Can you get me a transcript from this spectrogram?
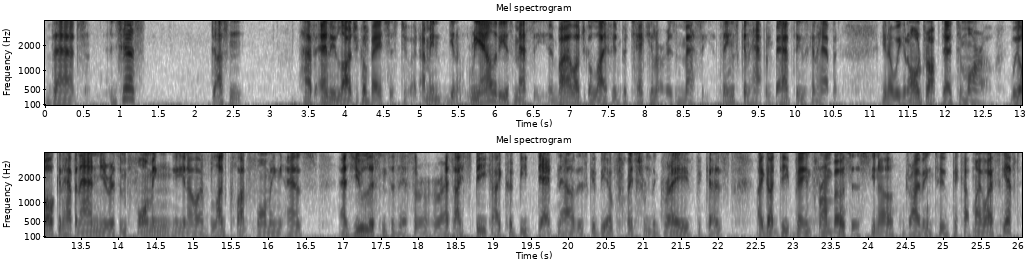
that just doesn't have any logical basis to it. I mean, you know, reality is messy, and biological life in particular is messy. Things can happen, bad things can happen. You know, we can all drop dead tomorrow. We all could have an aneurysm forming, you know, a blood clot forming as as you listen to this, or, or as I speak. I could be dead now. This could be a voice from the grave because I got deep vein thrombosis. You know, driving to pick up my wife's gift.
